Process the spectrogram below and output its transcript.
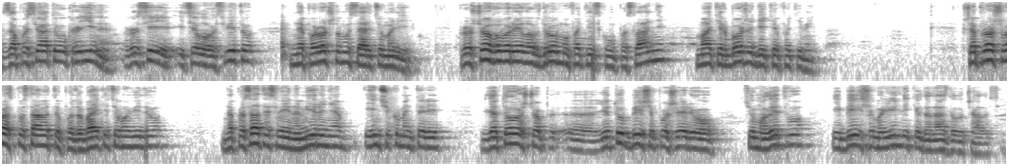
за посвяту України, Росії і цілого світу непорочному серцю Марії. Про що говорила в другому Фатійському посланні Матір Божа дітям Фатімі. Ще прошу вас поставити вподобайки цьому відео, написати свої намірення, інші коментарі, для того, щоб е, YouTube більше поширював цю молитву і більше молільників до нас долучалося.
